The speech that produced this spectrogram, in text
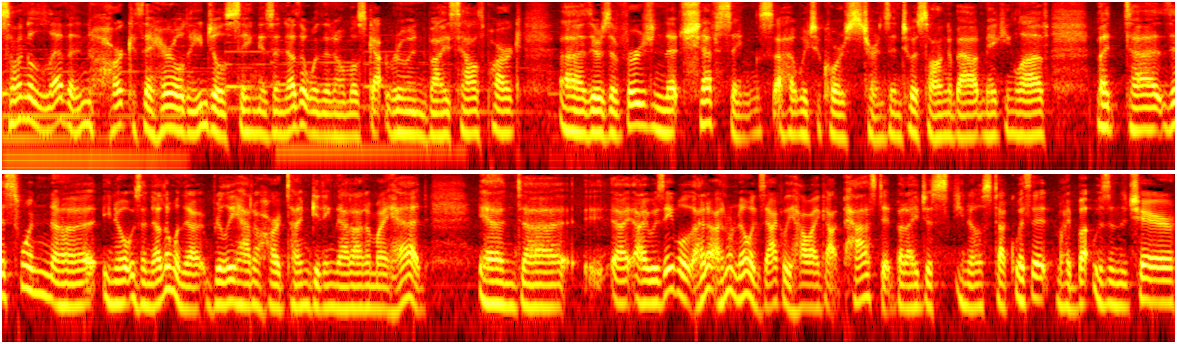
Song 11, Hark the Herald Angels Sing, is another one that almost got ruined by South Park. Uh, there's a version that Chef sings, uh, which of course turns into a song about making love. But uh, this one, uh, you know, it was another one that I really had a hard time getting that out of my head and uh, I, I, was able I don't, I don't know exactly how I got past it but I just you know stuck with it my butt was in the chair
